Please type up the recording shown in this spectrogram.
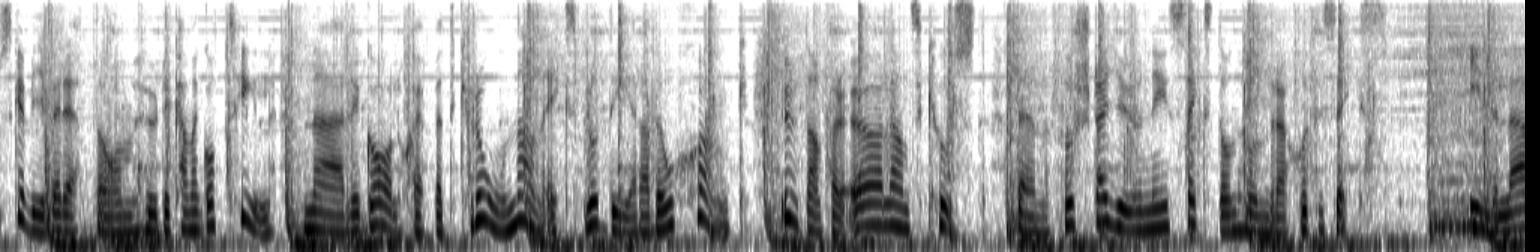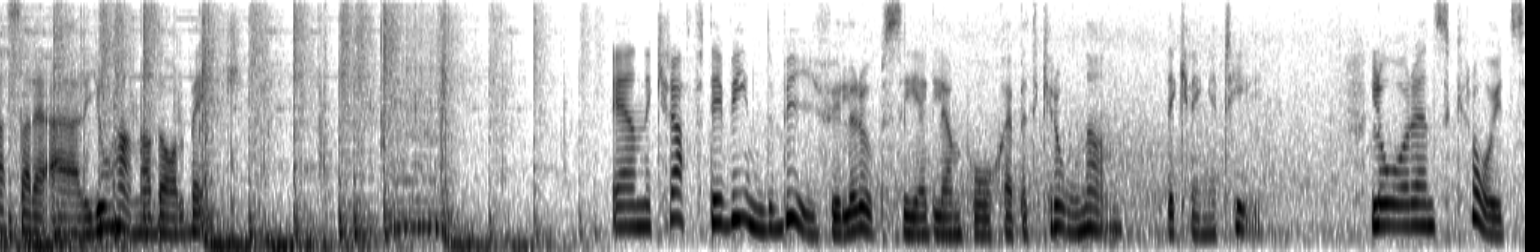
ska vi berätta om hur det kan ha gått till när regalskeppet Kronan exploderade och sjönk utanför Ölands kust den 1 juni 1676. Inläsare är Johanna Dahlbäck. En kraftig vindby fyller upp seglen på skeppet Kronan. Det kränger till. Lorenz Kreutz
